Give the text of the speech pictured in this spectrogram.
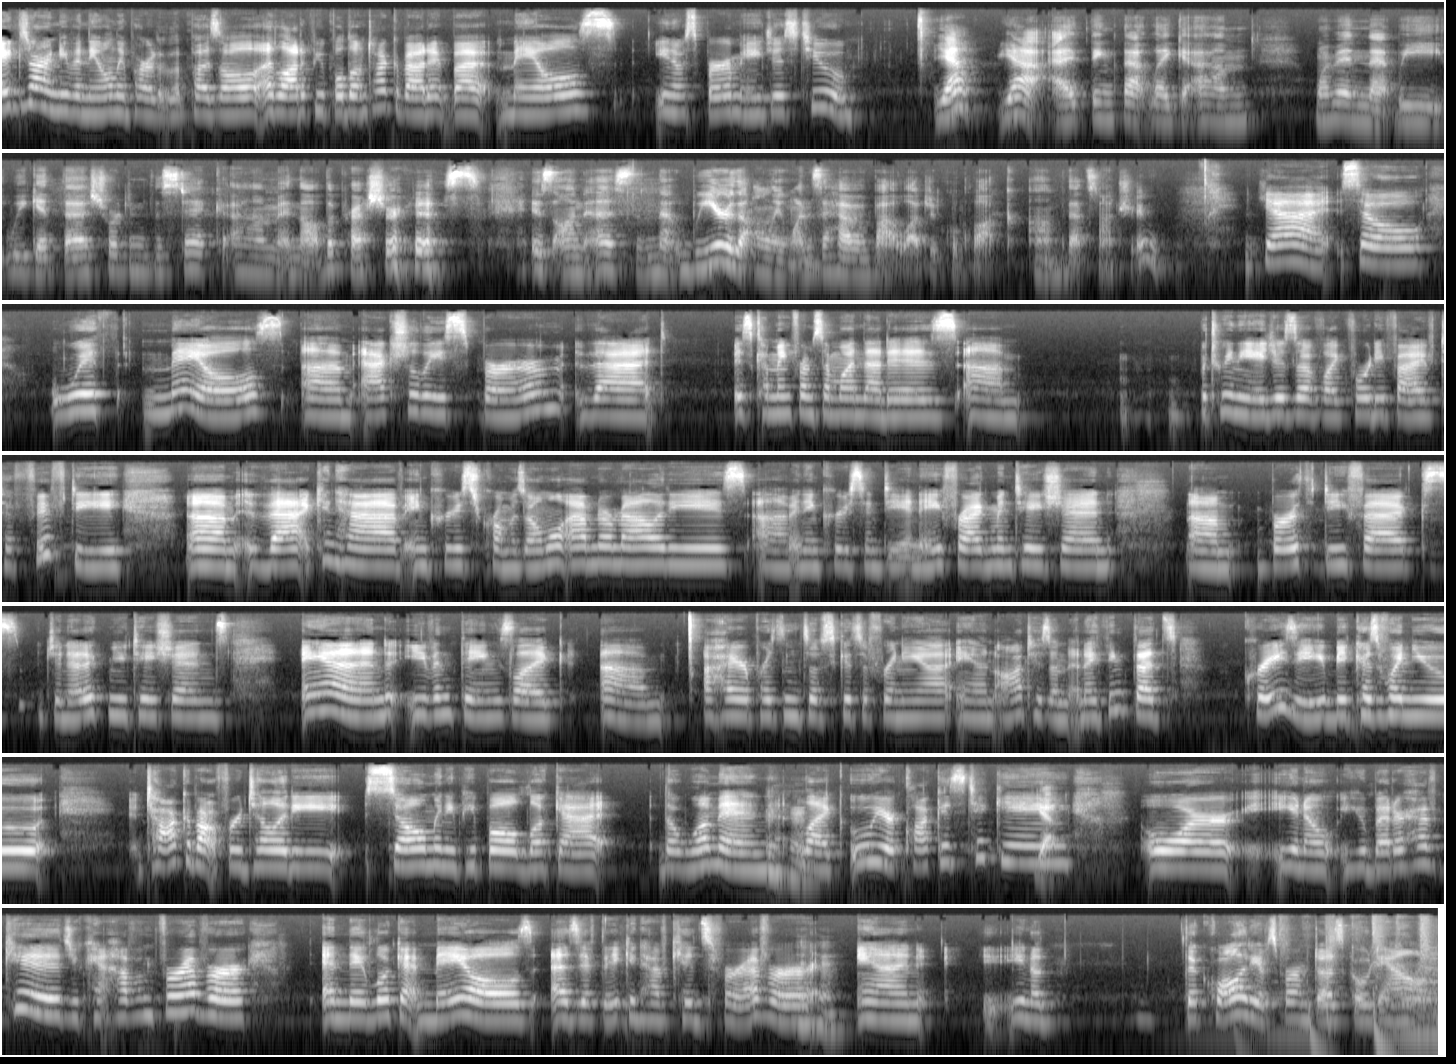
eggs aren't even the only part of the puzzle. A lot of people don't talk about it, but males, you know, sperm ages too. Yeah, yeah. I think that like um, women that we we get the short end of the stick, um, and all the pressure is is on us, and that we are the only ones that have a biological clock. Um, but that's not true. Yeah. So with males, um, actually, sperm that is coming from someone that is um, between the ages of like 45 to 50 um, that can have increased chromosomal abnormalities um, an increase in dna fragmentation um, birth defects genetic mutations and even things like um, a higher presence of schizophrenia and autism. And i think that's crazy because when you talk about fertility so many people look at the woman Mhm. like ooh your clock is ticking Yeah. or you know you better have kids you can't have them forever and they look at males as if they can have kids forever Mhm. and you know the quality of sperm does go down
